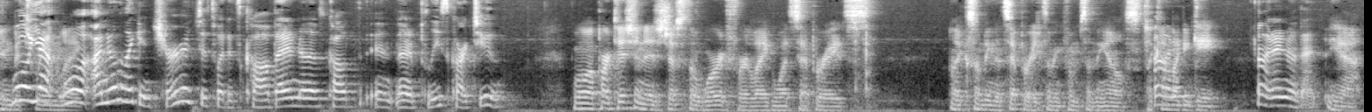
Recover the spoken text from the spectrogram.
in Well, between, yeah. like, well, I know, like in church, that's what it's called. But I didn't know it was called in, in a police car too. Well, a partition is just the word for like what separates, like something that separates something from something else, like kind of like a gate. Oh, I didn't know that. Yeah.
